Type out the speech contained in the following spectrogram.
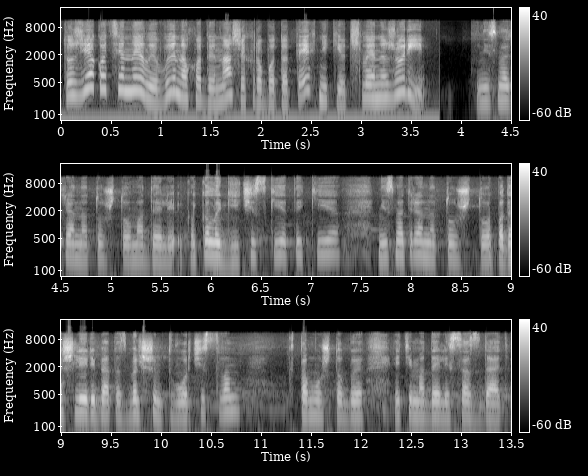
Тож як оцінили винаходи наших робототехніків члени журі? Несмотря на то, что модели экологические такие, несмотря на то, что подошли ребята с большим творчеством к тому, чтобы эти модели создать,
